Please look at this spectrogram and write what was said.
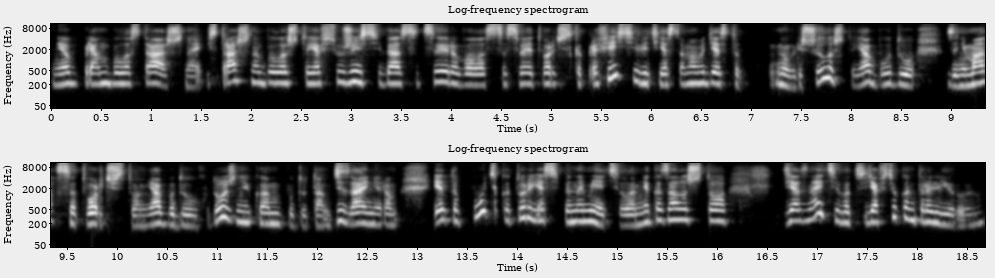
Мне прям было страшно. И страшно было, что я всю жизнь себя ассоциировала со своей творческой профессией, ведь я с самого детства ну, решила, что я буду заниматься творчеством, я буду художником, буду там дизайнером. И это путь, который я себе наметила. Мне казалось, что я, знаете, вот я все контролирую,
